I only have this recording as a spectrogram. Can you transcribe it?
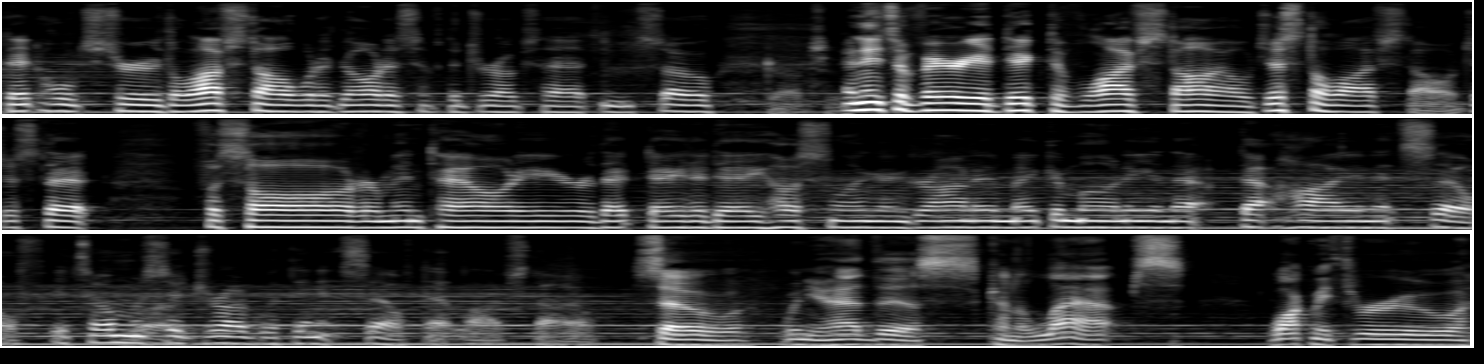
that holds true. The lifestyle would have got us if the drugs hadn't. So, gotcha. and it's a very addictive lifestyle. Just the lifestyle, just that facade or mentality or that day to day hustling and grinding, making money, and that that high in itself. It's almost right. a drug within itself. That lifestyle. So, when you had this kind of lapse, walk me through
